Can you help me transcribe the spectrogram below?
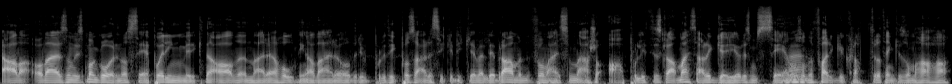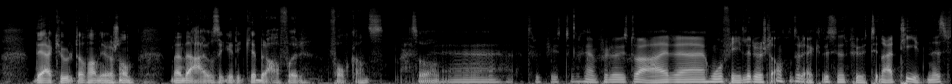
Ja da, og det er sånn hvis man går inn og ser på ringvirkene av den der holdninga der og driver politikk på, så er det sikkert ikke veldig bra. Men for meg som er så apolitisk av meg, så er det gøy å liksom se noen Nei. sånne fargeklatre og tenke sånn ha-ha, det er kult at han gjør sånn. Men det er jo sikkert ikke bra for folket hans. Så Eh, jeg tror ikke Hvis du, for eksempel, hvis du er eh, homofil i Russland, så tror jeg ikke du syns Putin er tidenes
